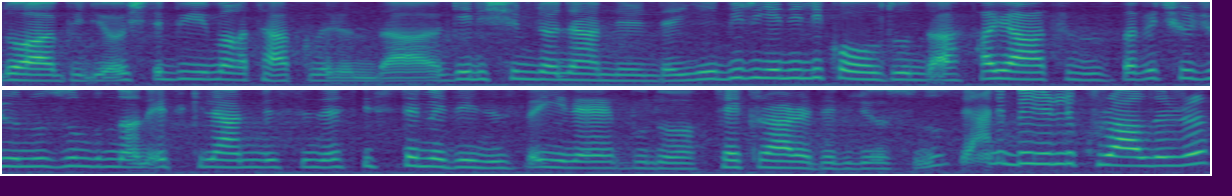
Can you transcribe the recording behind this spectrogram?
doğabiliyor. İşte büyüme ataklarında, gelişim dönemlerinde, bir yenilik olduğunda hayatınızda ve çocuğunuzun bundan etkilenmesini istemediğinizde yine bunu tekrar edebiliyorsunuz. Yani belirli kuralları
